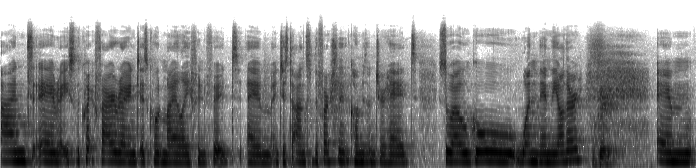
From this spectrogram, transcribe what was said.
And uh, right, so the quick fire round is called My Life in Food. Um, and just to answer the first thing that comes into your head. So I'll go one then the other. Um,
